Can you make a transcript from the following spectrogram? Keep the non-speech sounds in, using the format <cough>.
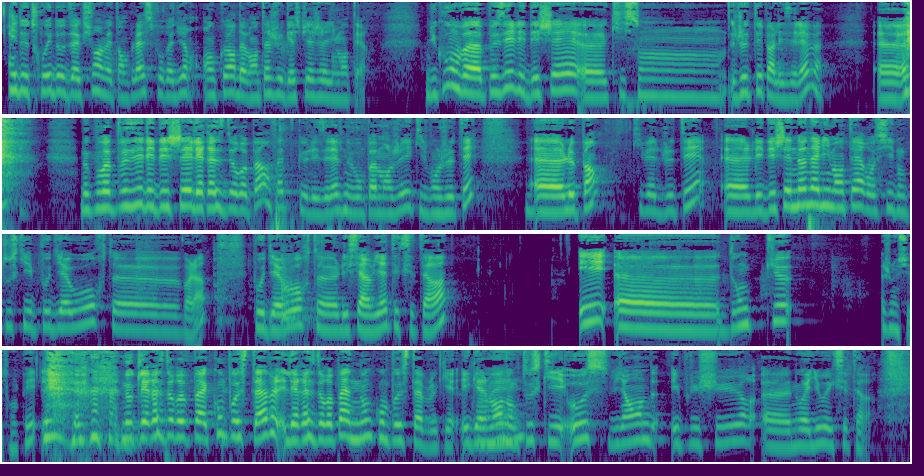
et de trouver d'autres actions à mettre en place pour réduire encore davantage le gaspillage alimentaire. Du coup, on va peser les déchets euh, qui sont jetés par les élèves. Euh, <laughs> Donc on va peser les déchets, les restes de repas en fait que les élèves ne vont pas manger et qu'ils vont jeter, le pain qui va être jeté, les déchets non alimentaires aussi, donc tout ce qui est pot de yaourt, voilà, pot de yaourt, les serviettes, etc. Et euh, donc je me suis trompée. <laughs> donc les restes de repas compostables, et les restes de repas non compostables également, Ouais. donc tout ce qui est os, viande, épluchures, euh, noyaux, etc.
